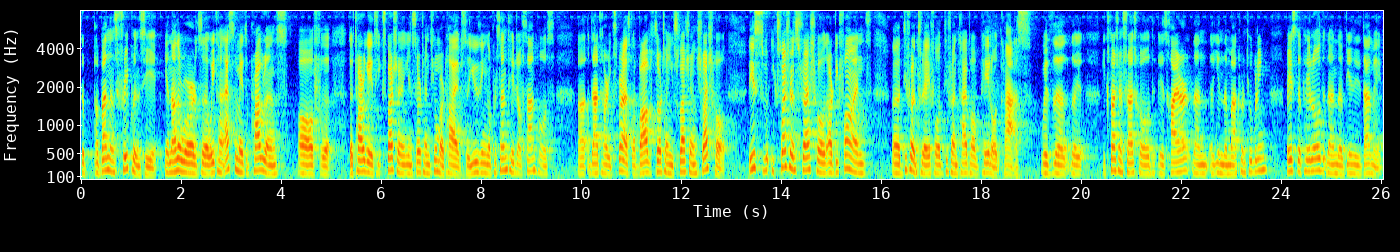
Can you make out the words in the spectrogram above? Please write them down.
the abundance frequency. In other words, uh, we can estimate the prevalence of uh, the target expression in certain tumor types using a percentage of samples uh, that are expressed above certain expression threshold. These expression thresholds are defined uh, differently for different type of payload class, with the, the expression threshold is higher than in the microtubulin based payload than the DNA damage.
